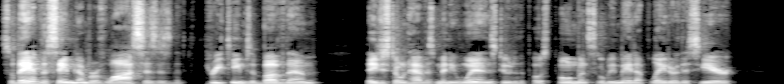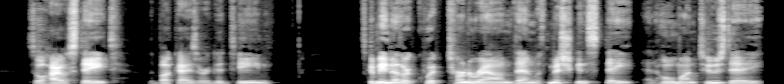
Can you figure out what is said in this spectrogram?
so they have the same number of losses as the three teams above them. They just don't have as many wins due to the postponements that will be made up later this year. So Ohio State, the Buckeyes are a good team. It's going to be another quick turnaround then with Michigan State at home on Tuesday.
